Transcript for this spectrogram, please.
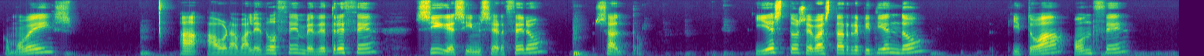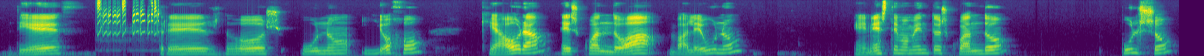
como veis, A ahora vale 12 en vez de 13, sigue sin ser 0, salto. Y esto se va a estar repitiendo, quito A, 11, 10, 3, 2, 1 y ojo, que ahora es cuando A vale 1, en este momento es cuando pulso,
